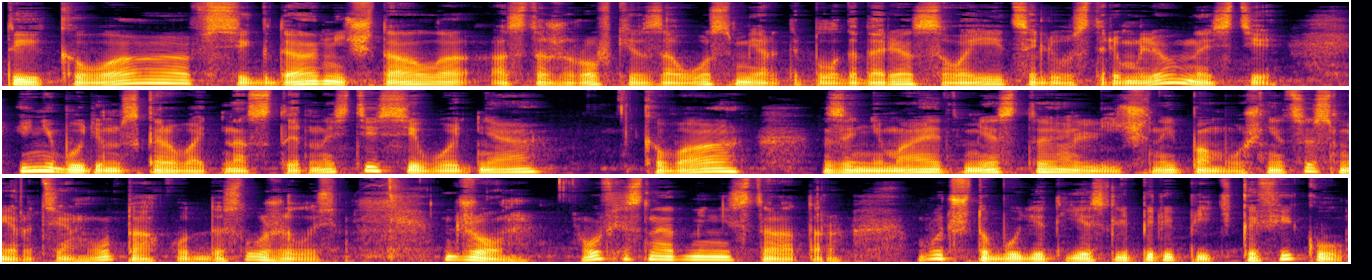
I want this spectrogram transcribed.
Тыква всегда мечтала о стажировке в ЗАО «Смерти» благодаря своей целеустремленности и не будем скрывать настырности, сегодня Ква занимает место личной помощницы смерти. Вот так вот дослужилась. Джо, офисный администратор. Вот что будет, если перепить кофейку.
